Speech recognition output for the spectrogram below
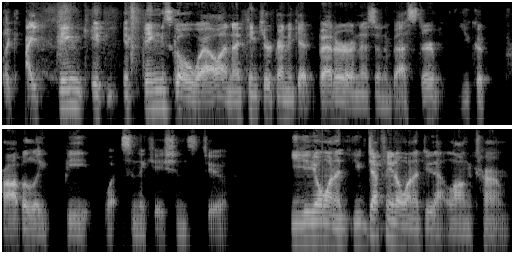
Like I think if if things go well, and I think you're going to get better, and as an investor, you could probably beat what syndications do. You don't want to. You definitely don't want to do that long term,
